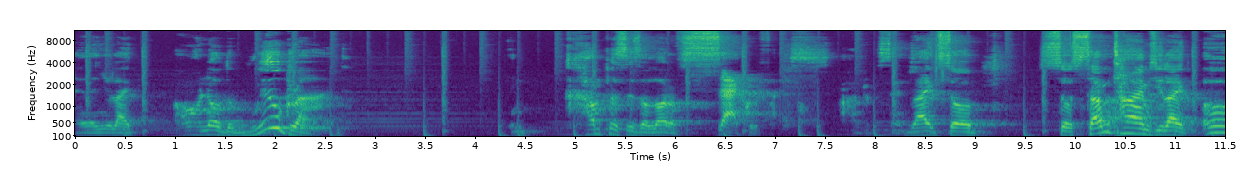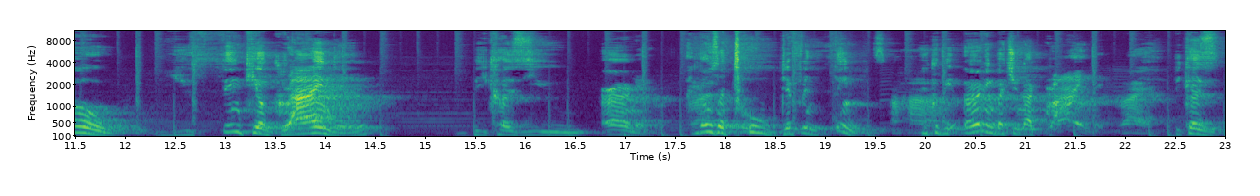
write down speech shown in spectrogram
And then you're like, oh no, the real grind encompasses a lot of sacrifice hundred percent. right? So, so sometimes you're like, oh, you think you're grinding because you earn it. And those are two different things. Uh-huh. You could be earning, but you're not grinding Right. because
